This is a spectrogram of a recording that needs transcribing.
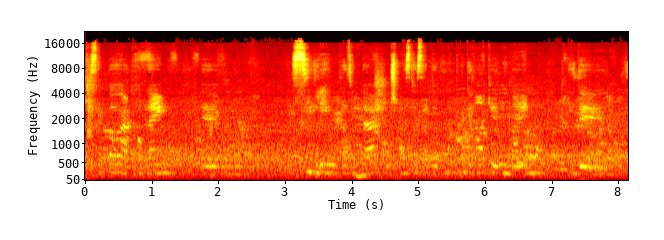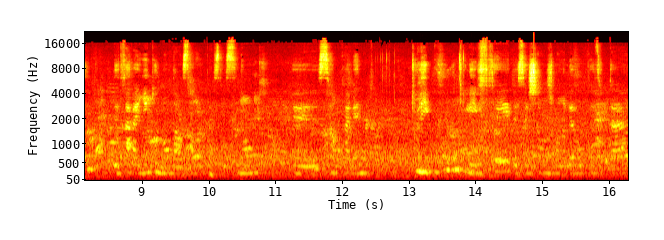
C'est pas un problème euh, ciblé aux producteurs. Donc, je pense que ça va beaucoup plus grand que nous-mêmes de, de travailler tout le monde ensemble. Parce que sinon, euh, si on ramène tous les coûts, tous les frais de ce changement-là aux producteurs,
